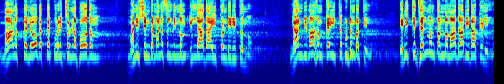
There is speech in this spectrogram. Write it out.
നാളത്തെ ലോകത്തെക്കുറിച്ചുള്ള ബോധം മനുഷ്യന്റെ മനസ്സിൽ നിന്നും ഇല്ലാതായിക്കൊണ്ടിരിക്കുന്നു. ഞാൻ വിവാഹം കഴിച്ച കുടുംബത്തിൽ എനിക്ക് ജന്മം തന്ന മാതാപിതാക്കളിൽ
